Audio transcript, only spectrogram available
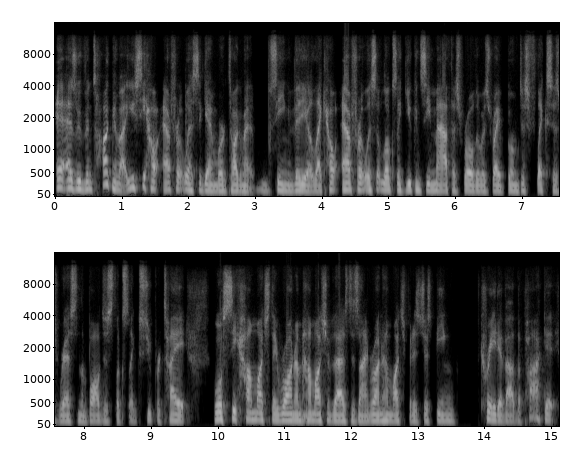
as we've been talking about, you see how effortless. Again, we're talking about seeing video, like how effortless it looks. Like you can see Mathis roll to his right, boom, just flicks his wrist, and the ball just looks like super tight. We'll see how much they run him, how much of that is designed run, how much of it is just being creative out of the pocket.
